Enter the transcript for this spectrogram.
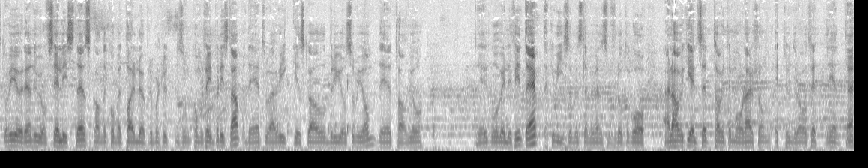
Skal vi gjøre en uoffisiell liste, så kan det komme et par løpere på slutten som kommer seg inn på lista. Det tror jeg vi ikke skal bry oss så mye om. Det tar vi jo Det går veldig fint, det. Det er ikke vi som bestemmer hvem som får lov til å gå. Erla Havik Gjelseth tar vi til mål her som 113. jente,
